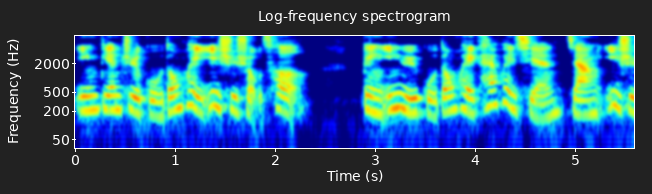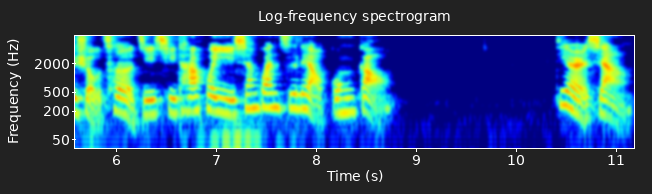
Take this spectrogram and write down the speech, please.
应编制股东会议事手册。并应于股东会开会前将议事手册及其他会议相关资料公告。第二项，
